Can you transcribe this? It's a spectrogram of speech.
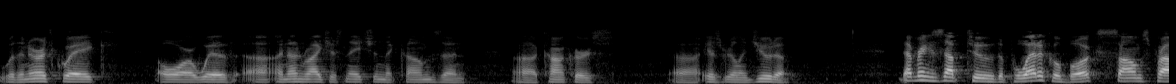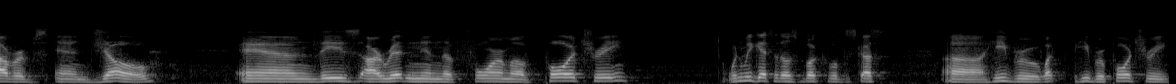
with an earthquake, or with uh, an unrighteous nation that comes and uh, conquers Israel and Judah. That brings us up to the poetical books Psalms, Proverbs, and Job. And these are written in the form of poetry. When we get to those books, we'll discuss uh, Hebrew, what Hebrew poetry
